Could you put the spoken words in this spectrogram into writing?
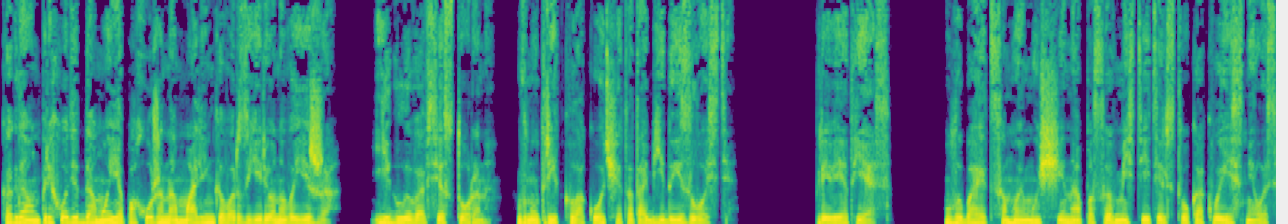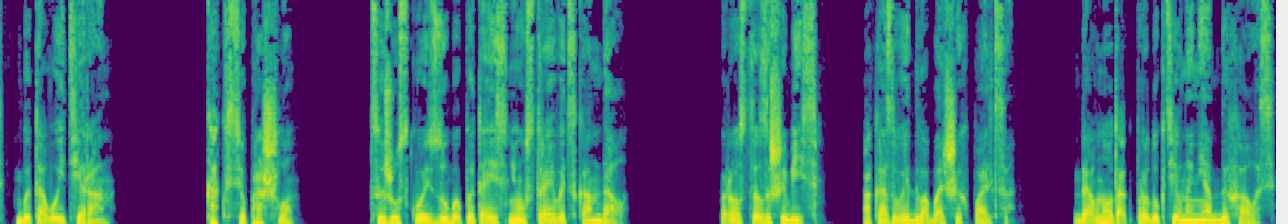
Когда он приходит домой, я похожа на маленького разъяренного ежа. Иглы во все стороны. Внутри клокочет от обиды и злости. «Привет, Ясь», — улыбается мой мужчина, по совместительству, как выяснилось, бытовой тиран. Как все прошло? Цежу сквозь зубы, пытаясь не устраивать скандал. «Просто зашибись», — показывает два больших пальца. Давно так продуктивно не отдыхалась.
